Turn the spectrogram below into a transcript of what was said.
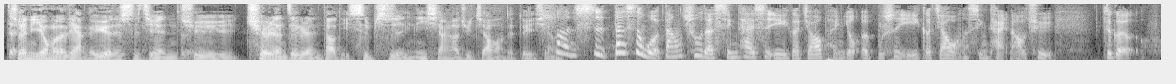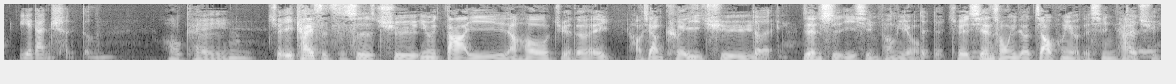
对所以你用了两个月的时间去确认这个人到底是不是你想要去交往的对象。算是，但是我当初的心态是以一个交朋友，而不是以一个交往的心态，然后去这个耶诞城的。OK，嗯，所以一开始只是去因为大一，然后觉得哎，好像可以去对认识异性朋友，对对对所以先从一个交朋友的心态去。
